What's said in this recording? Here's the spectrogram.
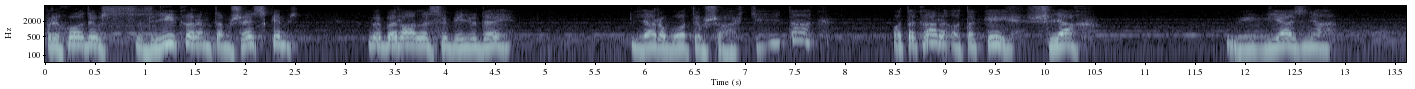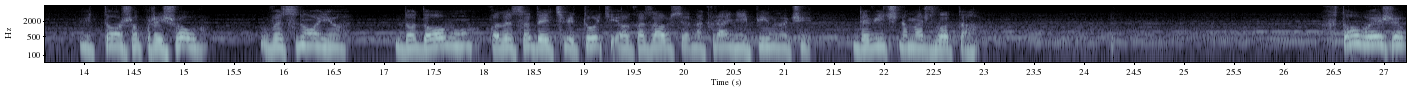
приходив з лікарем, там ще з кимось, вибирали собі людей для роботи в шахті. І так Отака, отакий шлях в'язня від того, що прийшов весною додому, коли сади цвітуть, і оказався на крайній півночі, де вічна мерзлота. Хто вижив?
